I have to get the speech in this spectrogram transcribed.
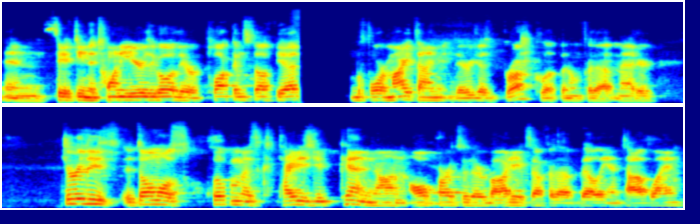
and 15 to 20 years ago, they were plucking stuff yet. Before my time, they were just brush clipping them for that matter. Jerseys, it's almost clip them as tight as you can on all parts of their body except for that belly and top line.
